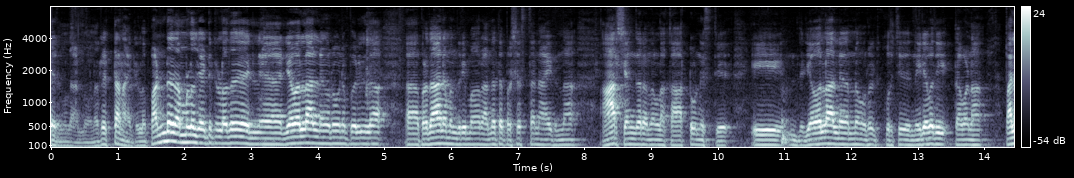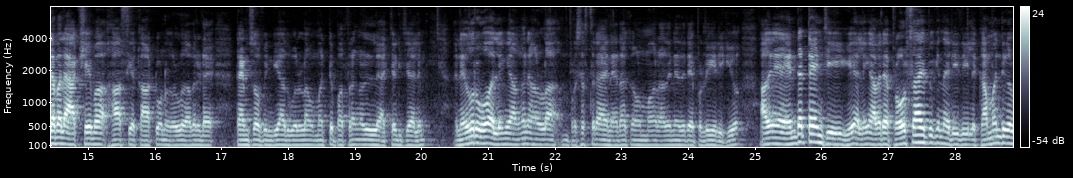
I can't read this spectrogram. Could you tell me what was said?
വരുന്നതാണെന്ന് തോന്നുന്നു റിട്ടേൺ ആയിട്ടുള്ളത് പണ്ട് നമ്മൾ കേട്ടിട്ടുള്ളത് ജവഹർലാൽ നെഹ്റുവിനെ പോലുള്ള പ്രധാനമന്ത്രിമാർ അന്നത്തെ പ്രശസ്തനായിരുന്ന ആർ ശങ്കർ എന്നുള്ള കാർട്ടൂണിസ്റ്റ് ഈ ജവഹർലാൽ നെഹ്റുവിനെ കുറിച്ച് നിരവധി തവണ പല പല ആക്ഷേപ ഹാസ്യ കാർട്ടൂണുകൾ അവരുടെ ടൈംസ് ഓഫ് ഇന്ത്യ അതുപോലുള്ള മറ്റ് പത്രങ്ങളിൽ അച്ചടിച്ചാലും നെഹ്റുവോ അല്ലെങ്കിൽ അങ്ങനെയുള്ള പ്രശസ്തരായ നേതാക്കന്മാർ അതിനെതിരെ പ്രതികരിക്കുകയോ അതിനെ എന്റർടൈൻ ചെയ്യുകയോ അല്ലെങ്കിൽ അവരെ പ്രോത്സാഹിപ്പിക്കുന്ന രീതിയിൽ കമന്റുകൾ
